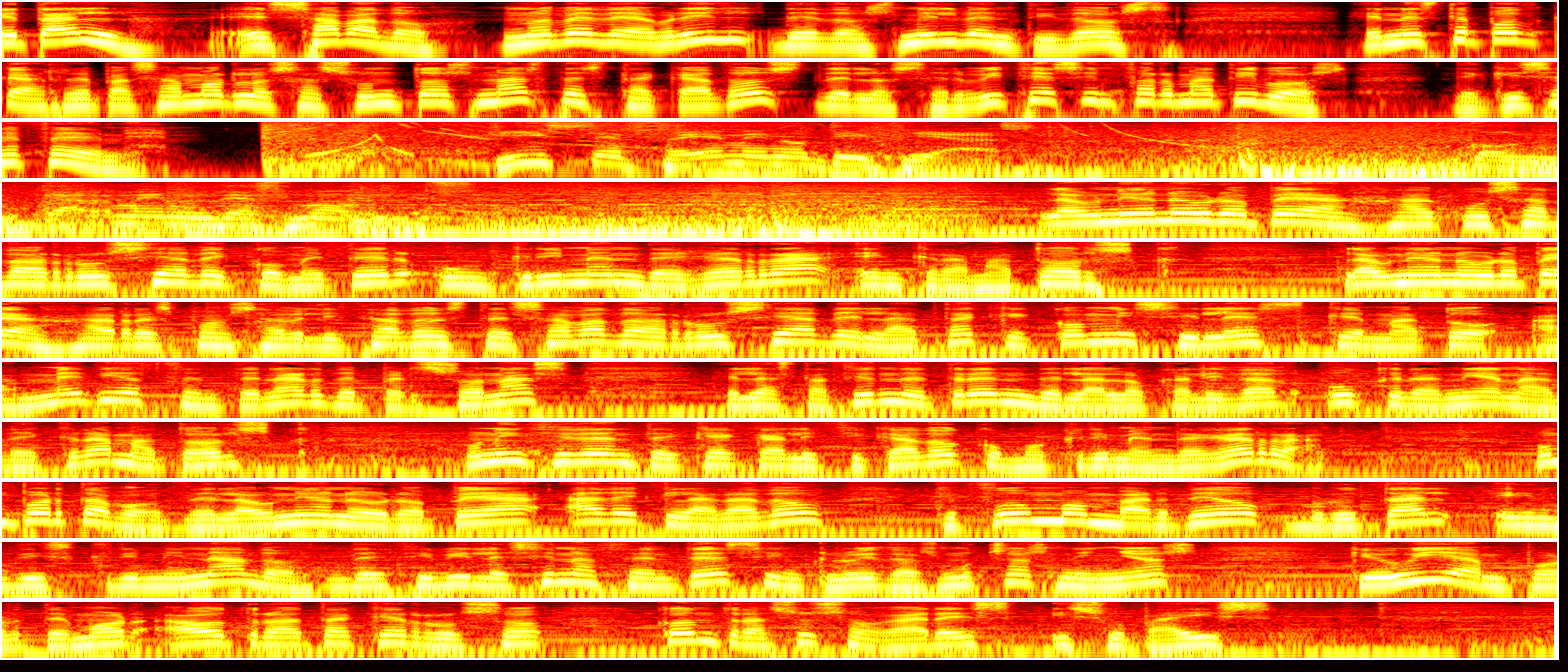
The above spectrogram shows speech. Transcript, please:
¿Qué tal? Es sábado, 9 de abril de 2022. En este podcast repasamos los asuntos más destacados de los servicios informativos de XFM. XFM Noticias con Carmen Desmonts. La Unión Europea ha acusado a Rusia de cometer un crimen de guerra en Kramatorsk. La Unión Europea ha responsabilizado este sábado a Rusia del ataque con misiles que mató a medio centenar de personas en la estación de tren de la localidad ucraniana de Kramatorsk, un incidente que ha calificado como crimen de guerra. Un portavoz de la Unión Europea ha declarado que fue un bombardeo brutal e indiscriminado de civiles inocentes, incluidos muchos niños, que huían por temor a otro ataque ruso contra sus hogares y su país.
